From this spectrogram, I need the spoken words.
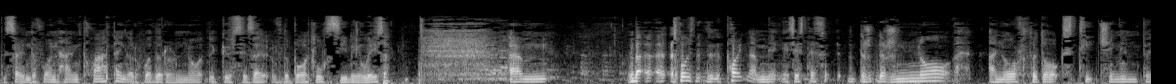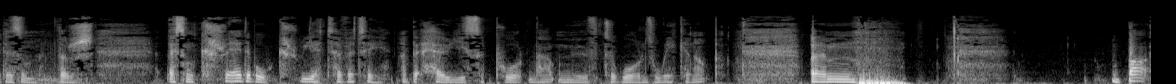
the sound of one hand clapping or whether or not the goose is out of the bottle, see me later. Um, but I suppose the, the, point that I'm making is just this there's, there's not an orthodox teaching in Buddhism. There's this incredible creativity about how you support that move towards waking up. Um, but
